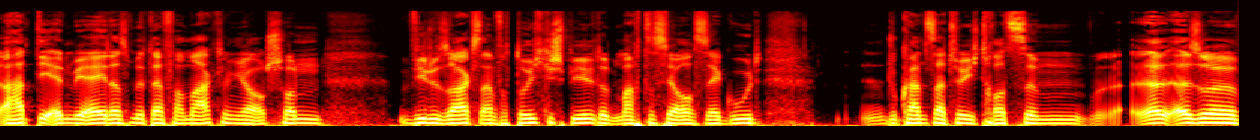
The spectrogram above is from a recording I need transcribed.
hat die NBA das mit der Vermarktung ja auch schon, wie du sagst, einfach durchgespielt und macht das ja auch sehr gut. Du kannst natürlich trotzdem, äh, also äh,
